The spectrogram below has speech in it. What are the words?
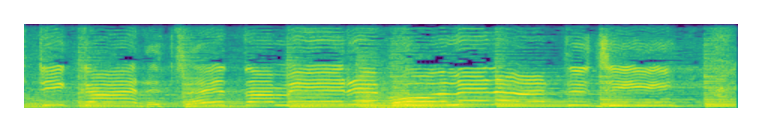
stick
